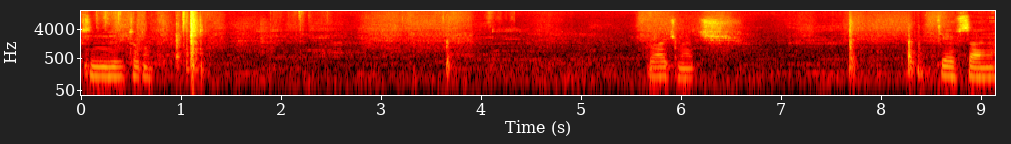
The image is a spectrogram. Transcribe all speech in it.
Şimdi bir torun. Grudge Match. İki efsane.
